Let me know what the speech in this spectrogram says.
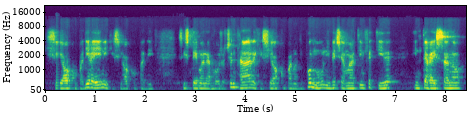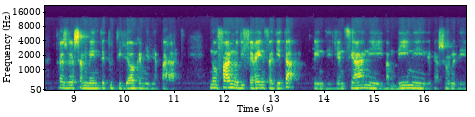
chi si occupa di reni, chi si occupa di sistema nervoso centrale, chi si occupano di polmoni, invece le malattie infettive interessano trasversalmente tutti gli organi e gli apparati non fanno differenza di età, quindi gli anziani, i bambini, le persone di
